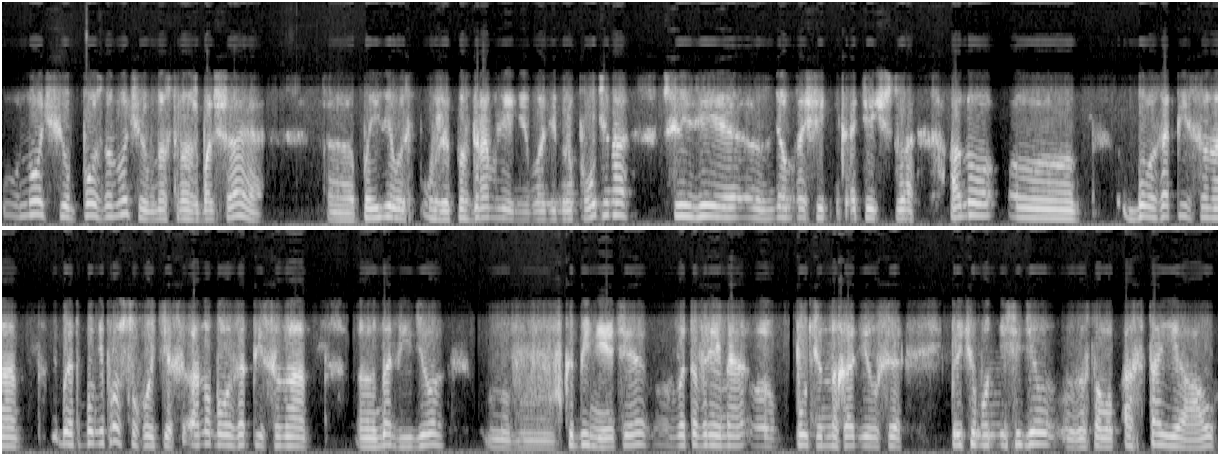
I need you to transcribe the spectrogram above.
ночью, поздно ночью, у нас страна большая, э, появилось уже поздравление Владимира Путина в связи с Днем защитника Отечества. Оно э, было записано, это был не просто сухой текст, оно было записано э, на видео в, в кабинете. В это время э, Путин находился. Причем он не сидел за столом, а стоял.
